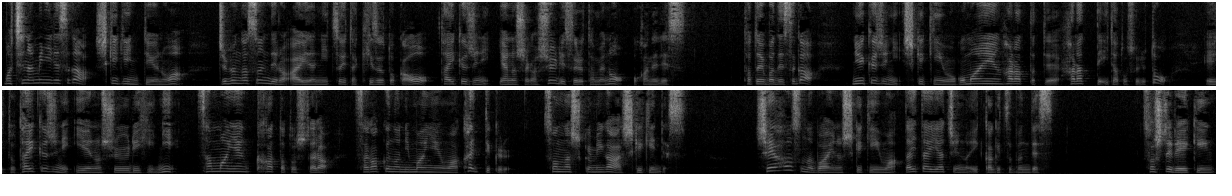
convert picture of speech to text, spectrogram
まあ、ちなみにですが敷金っていうのは自分が住んでる間についた傷とかを退去時に家主が修理するためのお金です。例えばですが入居時に敷金を5万円払ったって払っていたとすると,、えー、と退去時に家の修理費に3万円かかったとしたら差額の2万円は返ってくる。そんな仕組みが敷金です。シェアハウスの場合の敷金はだいたい家賃の1ヶ月分です。そして礼金。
